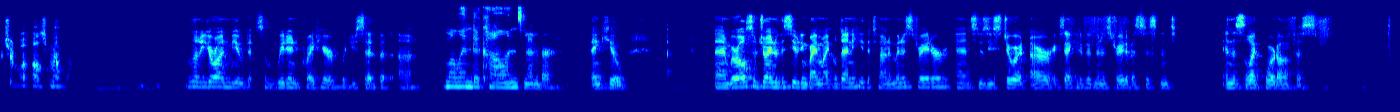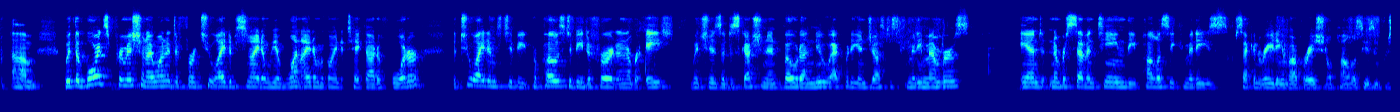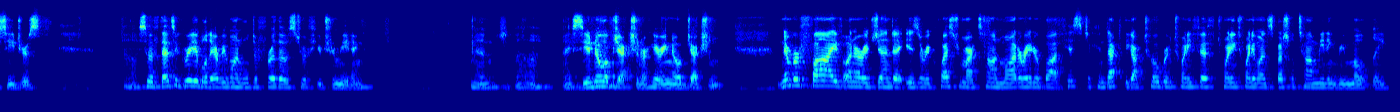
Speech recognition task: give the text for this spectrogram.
Richard Wells, member. Melinda, you're on mute, so we didn't quite hear what you said, but uh, Melinda Collins, member. Thank you. And we're also joined this evening by Michael Dennehy, the town administrator, and Susie Stewart, our executive administrative assistant in the select board office. Um, With the board's permission, I want to defer two items tonight, and we have one item we're going to take out of order. The two items to be proposed to be deferred are number eight, which is a discussion and vote on new equity and justice committee members. And number 17, the policy committee's second reading of operational policies and procedures. Uh, So if that's agreeable to everyone, we'll defer those to a future meeting. And uh, I see no objection or hearing no objection. Number five on our agenda is a request from our town moderator, Bob Hiss, to conduct the October 25th, 2021 special town meeting remotely.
